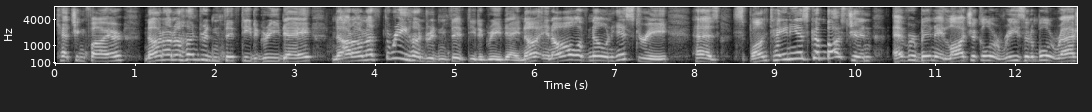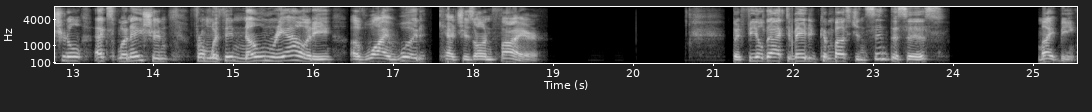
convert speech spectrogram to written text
catching fire, not on a 150 degree day, not on a 350 degree day. Not in all of known history has spontaneous combustion ever been a logical or reasonable or rational explanation from within known reality of why wood catches on fire. But field activated combustion synthesis might be.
